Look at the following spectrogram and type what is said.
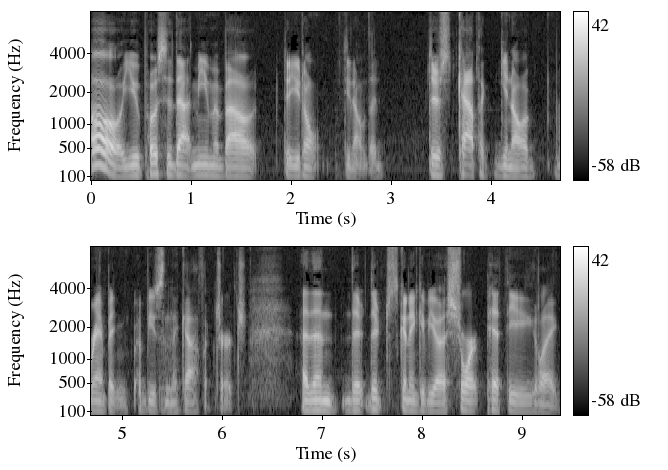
oh you posted that meme about that you don't you know that there's catholic you know rampant abuse in the catholic church and then they're, they're just going to give you a short pithy like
